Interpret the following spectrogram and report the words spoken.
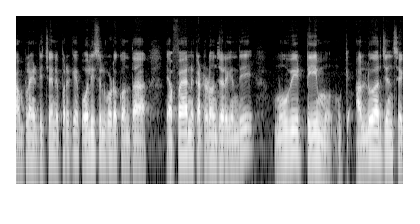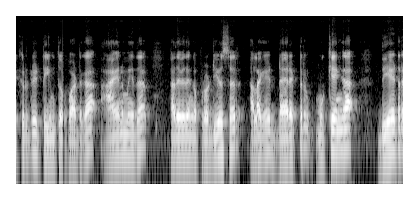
కంప్లైంట్ ఇచ్చాను. ఇప్పటికే పోలీసులు కూడా కొంత ఎఫ్ఐఆర్ని కట్టడం జరిగింది. మూవీ టీమ్ ముఖ్య అల్లు అర్జున్ సెక్యూరిటీ టీంతో పాటుగా ఆయన మీద అదేవిధంగా ప్రొడ్యూసర్ అలాగే డైరెక్టర్ ముఖ్యంగా థియేటర్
